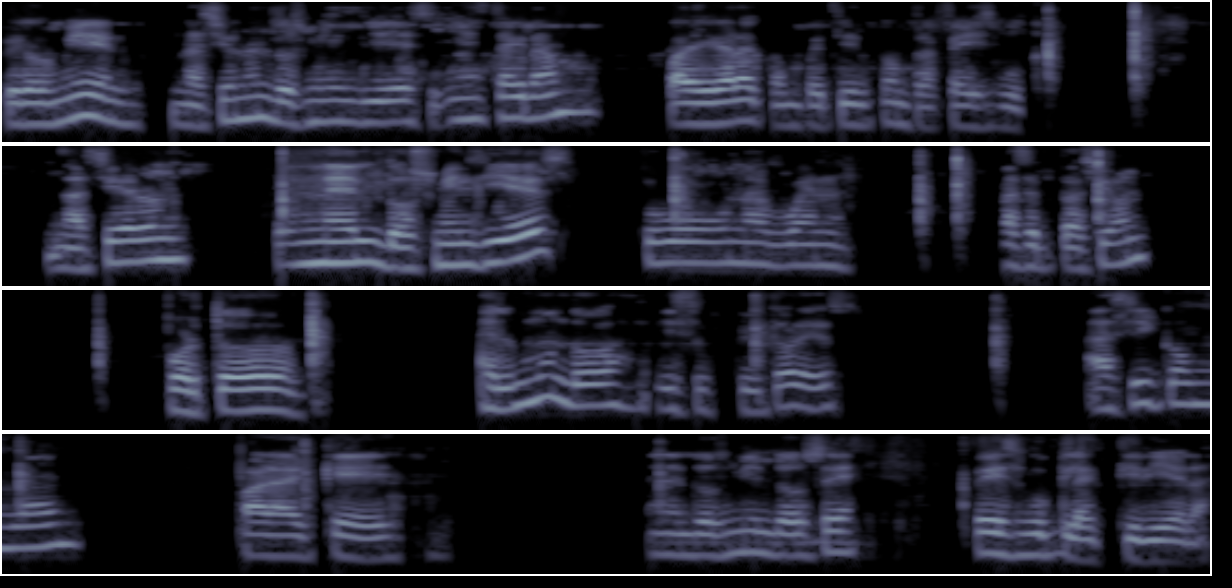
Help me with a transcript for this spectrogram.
Pero miren, nació en el 2010 Instagram para llegar a competir contra Facebook. Nacieron en el 2010, tuvo una buena aceptación por todo el mundo y suscriptores, así como para que en el 2012 Facebook la adquiriera.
